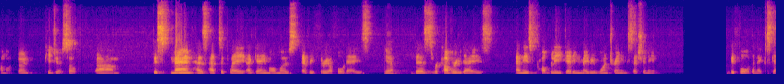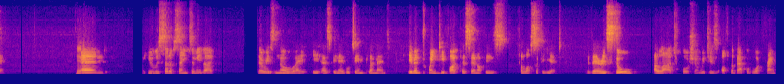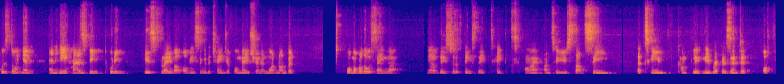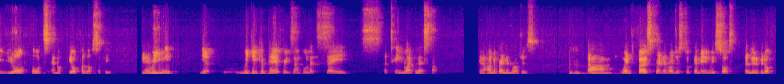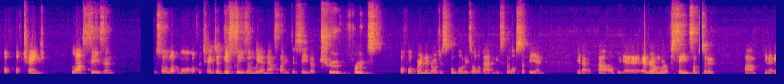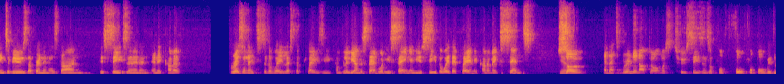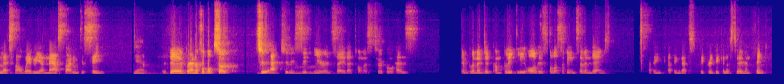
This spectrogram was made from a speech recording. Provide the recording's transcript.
"Come on, don't kid yourself. Um, this man has had to play a game almost every three or four days. Yeah, there's recovery days." And he's probably getting maybe one training session in before the next game. Yeah. And he was sort of saying to me that there is no way he has been able to implement even 25% of his philosophy yet. There is still a large portion which is off the back of what Frank was doing, and, and he has been putting his flavor, obviously, with the change of formation and whatnot. But what my brother was saying that you know these sort of things they take time until you start seeing a team completely represented of your thoughts and of your philosophy. You know, really, yeah, we can compare, for example, let's say a team like Leicester, you know, under Brendan Rodgers. Mm-hmm. Um, when first Brendan Rodgers took them in, we saw a little bit of, of, of change. Last season, we saw a lot more of the change. And this season, we are now starting to see the true fruits of what Brendan Rodgers' football is all about and his philosophy and you know, uh, everyone would have seen some sort of, um, you know, interviews that Brendan has done this season, and, and it kind of resonates to the way Leicester plays. You completely understand what he's saying, and you see the way they play, and it kind of makes sense. Yeah. So, and that's Brendan after almost two seasons of full, full football with Leicester, where we are now starting to see yeah. their brand of football. So, to actually sit here and say that Thomas Tuchel has implemented completely all his philosophy in seven games. I think I think that's a bit ridiculous to even think.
